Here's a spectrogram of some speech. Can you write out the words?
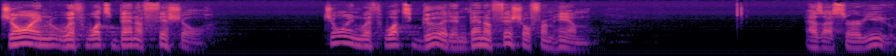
join with what's beneficial. Join with what's good and beneficial from Him as I serve you.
